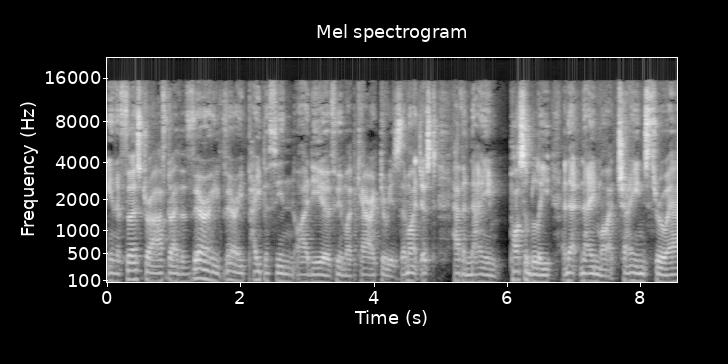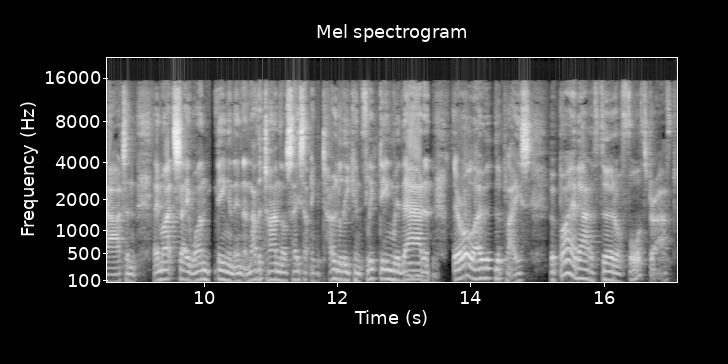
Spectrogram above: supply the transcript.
in a first draft, I have a very, very paper thin idea of who my character is. They might just have a name, possibly, and that name might change throughout. And they might say one thing, and then another time they'll say something totally conflicting with that, and they're all over the place. But by about a third or fourth draft,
